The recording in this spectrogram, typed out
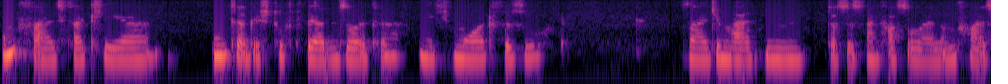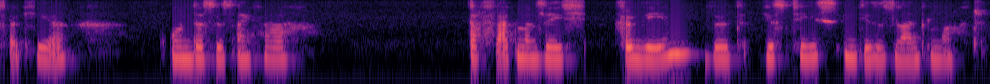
Unfallverkehr untergestuft werden sollte, nicht Mord versucht. Weil die meinten, das ist einfach so ein Unfallsverkehr. Und das ist einfach, da fragt man sich, für wen wird Justiz in dieses Land gemacht?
